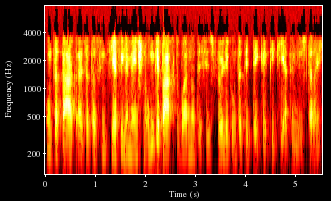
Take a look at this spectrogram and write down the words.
unter Tag. Also da sind sehr viele Menschen umgebracht worden und es ist völlig unter die Decke gekehrt in Österreich.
